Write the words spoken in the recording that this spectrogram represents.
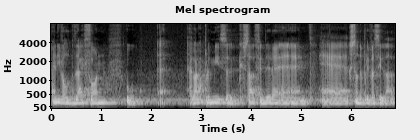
A nível de iPhone, o, agora a premissa que está a defender é, é, é a questão da privacidade.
